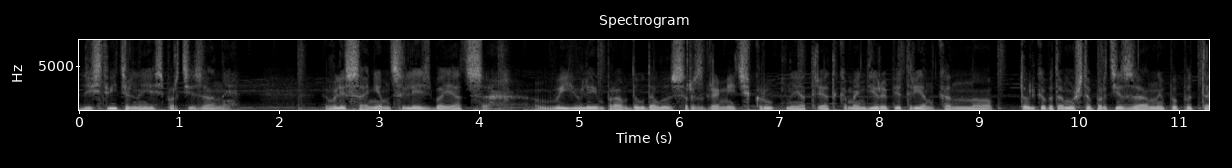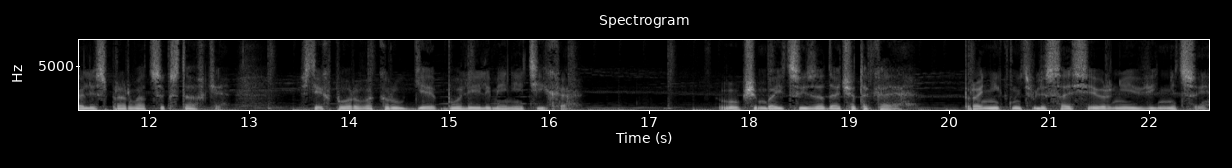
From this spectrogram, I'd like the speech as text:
действительно есть партизаны. В леса немцы лезть боятся. В июле им, правда, удалось разгромить крупный отряд командира Петренко, но только потому, что партизаны попытались прорваться к ставке. С тех пор в округе более или менее тихо. В общем, бойцы задача такая – проникнуть в леса севернее Винницы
